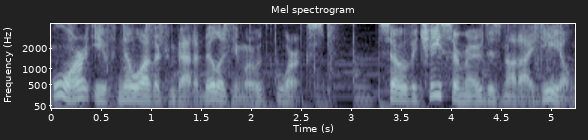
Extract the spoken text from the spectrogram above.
or if no other compatibility mode works. So the chaser mode is not ideal,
